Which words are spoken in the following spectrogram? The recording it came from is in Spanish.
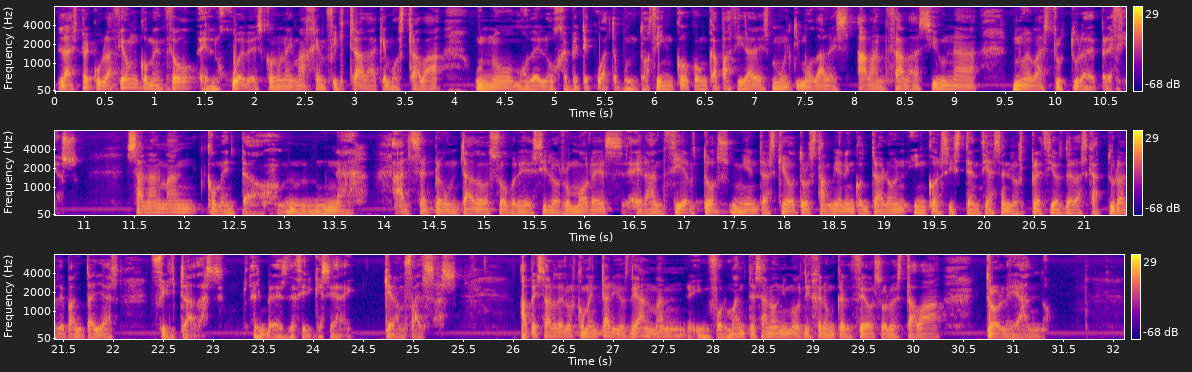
La especulación comenzó el jueves con una imagen filtrada que mostraba un nuevo modelo GPT 4.5 con capacidades multimodales avanzadas y una nueva estructura de precios. San Alman comentó, mm, nah, al ser preguntado sobre si los rumores eran ciertos, mientras que otros también encontraron inconsistencias en los precios de las capturas de pantallas filtradas, es decir, que, que eran falsas. A pesar de los comentarios de Alman, informantes anónimos dijeron que el CEO solo estaba troleando.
